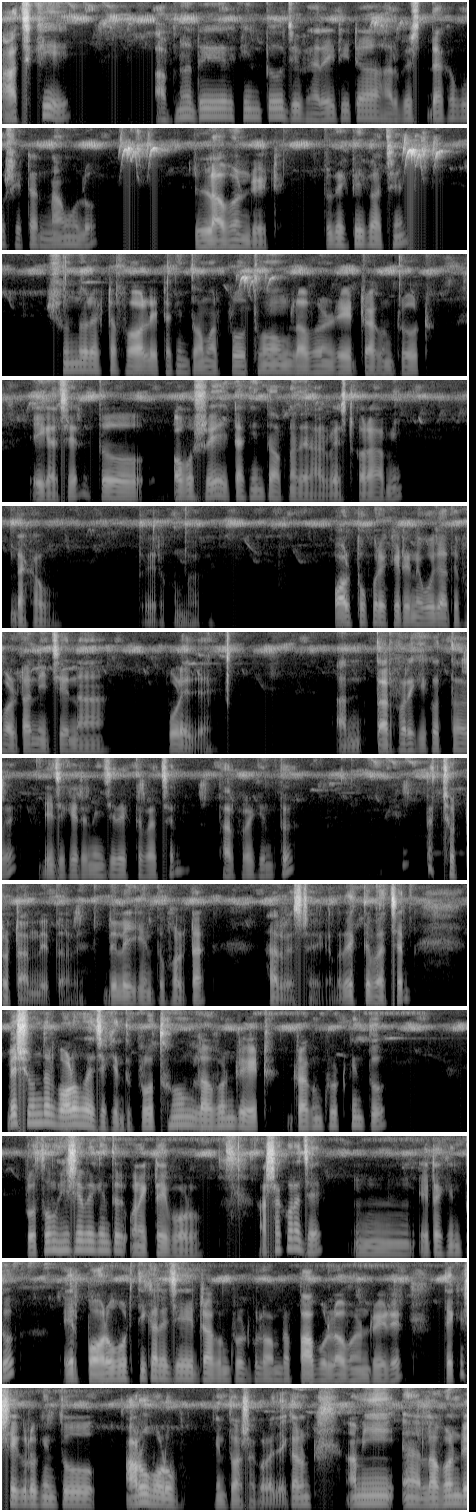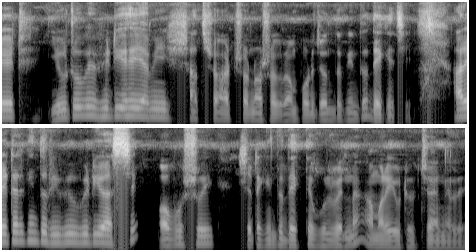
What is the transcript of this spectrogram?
আজকে আপনাদের কিন্তু যে ভ্যারাইটিটা হারভেস্ট দেখাবো সেটার নাম হলো লাভান রেড তো দেখতেই পাচ্ছেন, সুন্দর একটা ফল। এটা কিন্তু আমার প্রথম লাভান রেড ড্রাগন ফ্রুট এই গাছের। তো অবশ্যই এটা কিন্তু আপনাদের হারভেস্ট করা আমি দেখাবো। তো এরকমভাবে। অল্প করে কেটে নেব যাতে ফলটা নিচে না পড়ে যায়। আর তারপরে কি করতে হবে? এই যে কেটে নিয়েছি দেখতে পাচ্ছেন। তারপরে কিন্তু একটা ছোট্ট টান দিতে হবে। দিলেই কিন্তু ফলটা হারভেস্ট হয়ে গেল। দেখতে পাচ্ছেন, বেশ সুন্দর বড় হয়েছে কিন্তু। প্রথম লাভন রেড ড্রাগন ফ্রুট কিন্তু প্রথম হিসেবে কিন্তু অনেকটাই বড়। আশা করা যায় এটা কিন্তু এর পরবর্তীকালে যে ড্রাগন ফ্রুটগুলো আমরা পাবো লাভন রেডের থেকে, সেগুলো কিন্তু আরও বড় কিন্তু আশা করা যায়। কারণ আমি লাভ হান্ড্রেড ইউটিউবে ভিডিওই আমি সাতশো, আটশো, নশো গ্রাম পর্যন্ত কিন্তু দেখেছি। আর এটার কিন্তু রিভিউ ভিডিও আসছে। অবশ্যই সেটা কিন্তু দেখতে ভুলবেন না আমার ইউটিউব চ্যানেলে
